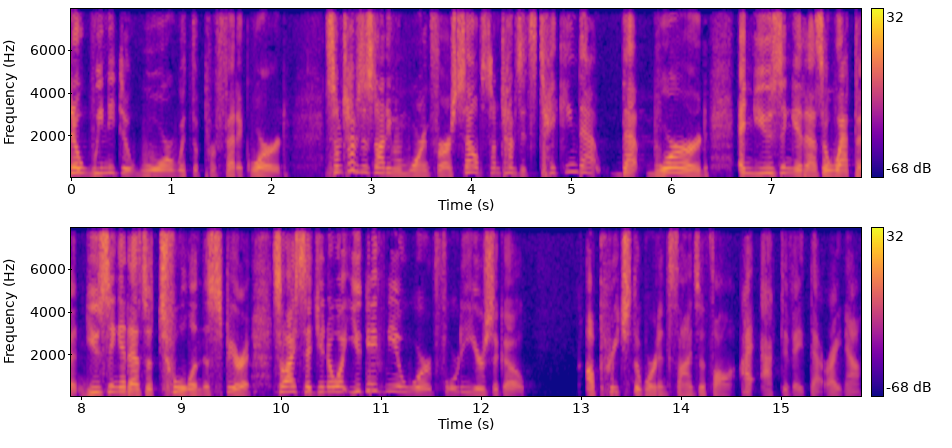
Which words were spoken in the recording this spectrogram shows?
know, we need to war with the prophetic word. Sometimes it's not even warring for ourselves. Sometimes it's taking that, that word and using it as a weapon, using it as a tool in the spirit. So I said, you know what? You gave me a word 40 years ago I'll preach the word in signs of falling. I activate that right now.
